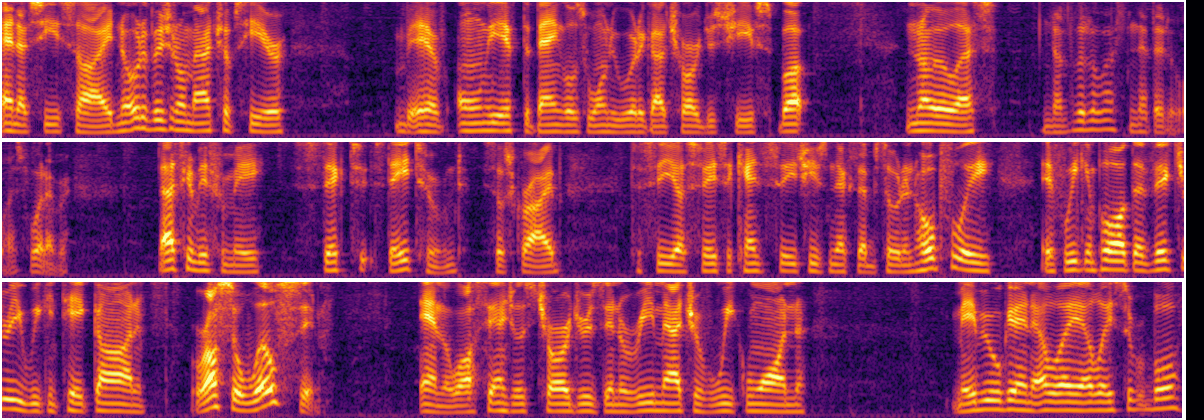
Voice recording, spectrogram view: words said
NFC side. No divisional matchups here. Have only if the Bengals won, we would have got Chargers, Chiefs. But nonetheless, nonetheless, nevertheless, whatever. That's gonna be for me. Stick to, stay tuned. Subscribe to see us face the Kansas City Chiefs next episode. And hopefully, if we can pull out that victory, we can take on Russell Wilson and the Los Angeles Chargers in a rematch of week one. Maybe we'll get an LA LA Super Bowl.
